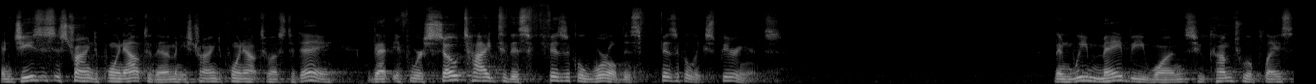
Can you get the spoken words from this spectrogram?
And Jesus is trying to point out to them, and he's trying to point out to us today, that if we're so tied to this physical world, this physical experience, then we may be ones who come to a place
